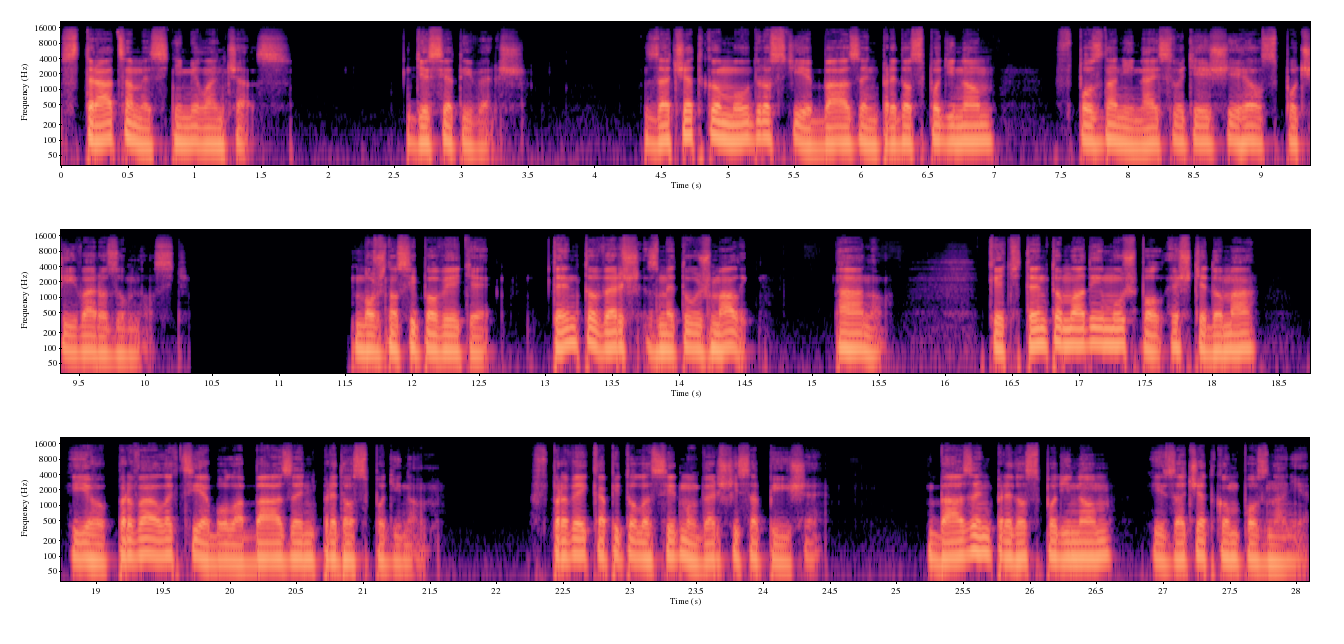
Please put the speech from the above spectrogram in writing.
Strácame s nimi len čas. 10. verš Začiatkom múdrosti je bázeň pred hospodinom, v poznaní Najsvetejšieho spočíva rozumnosť. Možno si poviete, tento verš sme tu už mali. Áno. Keď tento mladý muž bol ešte doma, jeho prvá lekcia bola bázeň pred hospodinom. V prvej kapitole 7. verši sa píše Bázeň pred hospodinom je začiatkom poznania.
